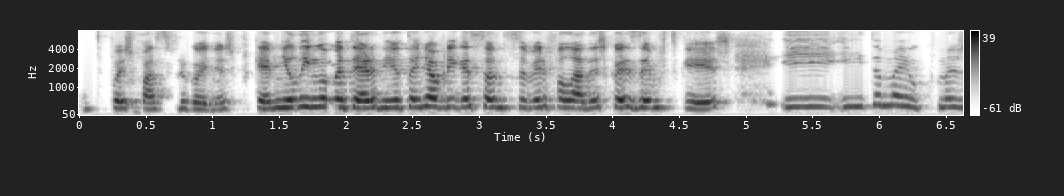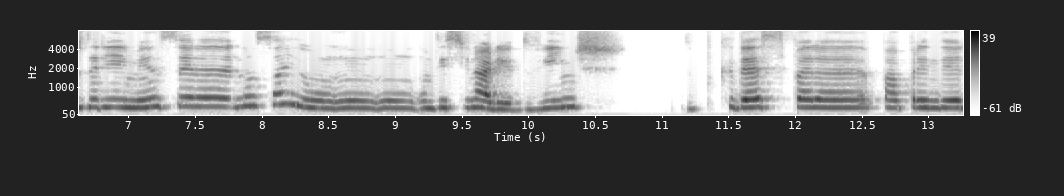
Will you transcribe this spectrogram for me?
depois passo vergonhas, porque é a minha língua materna e eu tenho a obrigação de saber falar das coisas em português. E, e também o que me ajudaria imenso era, não sei, um, um, um dicionário de vinhos que desse para, para aprender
